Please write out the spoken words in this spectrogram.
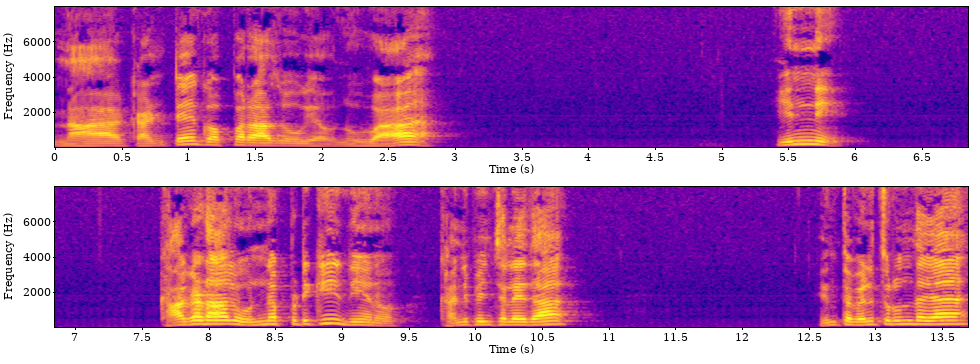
నాకంటే గొప్ప రాజు నువ్వా? ఇన్ని కాగడాలు ఉన్నప్పటికీ నేను కనిపించలేదా? ఇంత వెలుతురుందయా?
